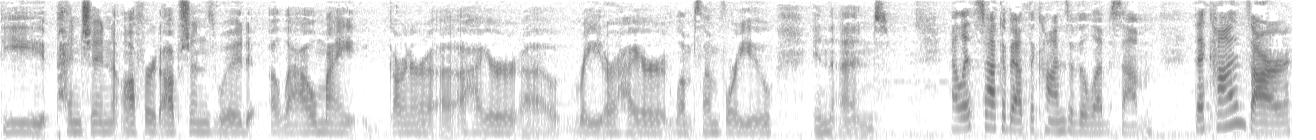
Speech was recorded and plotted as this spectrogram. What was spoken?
the pension offered options would allow might garner a, a higher uh, rate or higher lump sum for you in the end. Now let's talk about the cons of the lump sum. The cons are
